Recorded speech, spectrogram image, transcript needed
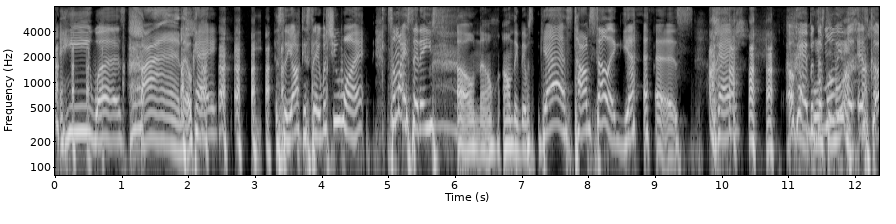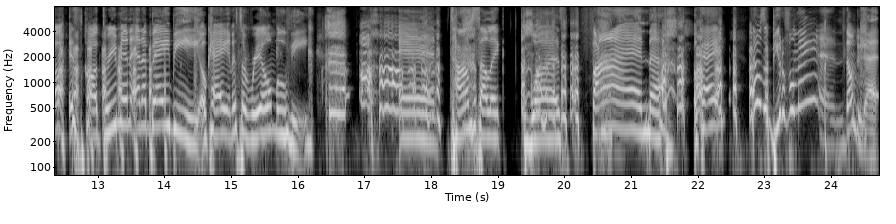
and he was fine, okay? So y'all can say what you want. Somebody said they used, oh no, I don't think there was, yes, Tom Selleck, yes. Okay. Okay, but What's the the movie mo- was, it's, called, it's called Three Men and a Baby, okay? And it's a real movie. And Tom Selleck was fine. Okay? That was a beautiful man. Don't do that.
